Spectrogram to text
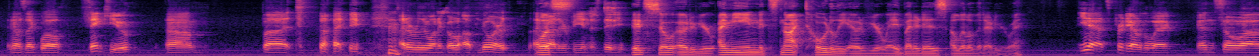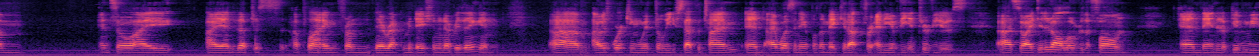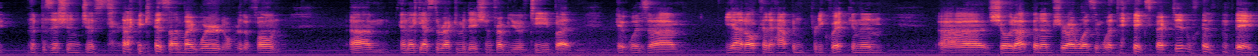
And I was like, well, thank you. Um, but I, I don't really want to go up north. I'd Well, rather be in the city. It's so out of your I mean, it's not totally out of your way, but it is a little bit out of your way. Yeah, it's pretty out of the way. And so, um, and so I, I ended up just applying from their recommendation and everything. And um, I was working with the Leafs at the time, and I wasn't able to make it up for any of the interviews. Uh, so I did it all over the phone, and they ended up giving me the position just, I guess, on my word over the phone. Um, and I guess the recommendation from U of T, but it was, um, yeah, it all kind of happened pretty quick, and then uh, showed up, and I'm sure I wasn't what they expected when they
